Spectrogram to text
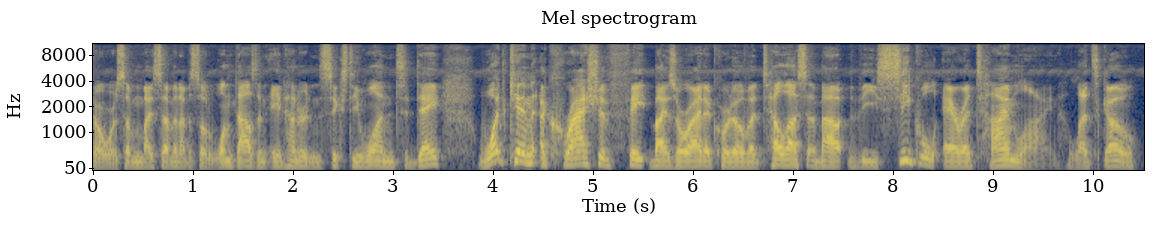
Star Wars 7x7, episode 1861 today. What can A Crash of Fate by Zoraida Cordova tell us about the sequel era timeline? Let's go.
